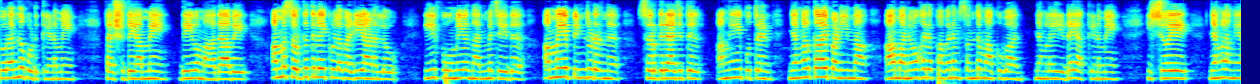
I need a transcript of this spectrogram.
തുറന്നു കൊടുക്കണമേ. പരിശുദ്ധ അമ്മേ ദൈവമാതാവേ അമ്മ സ്വർഗത്തിലേക്കുള്ള വഴിയാണല്ലോ. ഈ ഭൂമിയിൽ നന്മ ചെയ്ത് അമ്മയെ പിന്തുടർന്ന് സ്വർഗരാജ്യത്തിൽ അങ്ങേ പുത്രൻ ഞങ്ങൾക്കായി പണിയുന്ന ആ മനോഹര ഭവനം സ്വന്തമാക്കുവാൻ ഞങ്ങളെ ഇടയാക്കണമേ. ഈശോയെ ഞങ്ങളങ്ങേ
